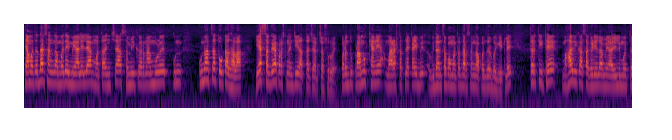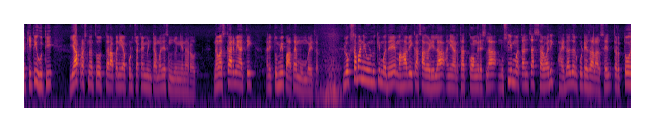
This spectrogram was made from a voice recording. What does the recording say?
त्या मतदारसंघामध्ये मिळालेल्या मतांच्या समीकरणामुळे कुण कुणाचा तोटा झाला? या सगळ्या प्रश्नांची आता चर्चा सुरू आहे. परंतु प्रामुख्याने महाराष्ट्रातल्या काही वि- विधानसभा मतदारसंघ आपण जर बघितले तर तिथे महाविकास आघाडीला मिळालेली मतं किती होती? या प्रश्नाचं उत्तर आपण या पुढच्या काही मिनिटांमध्ये समजून घेणार आहोत. नमस्कार मी आतिक आणि तुम्ही पाहताय मुंबई तक. लोकसभा निवडणुकीमध्ये महाविकास आघाडीला आणि अर्थात काँग्रेसला मुस्लिम मतांचा सर्वाधिक फायदा जर कुठे झाला असेल तर तो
